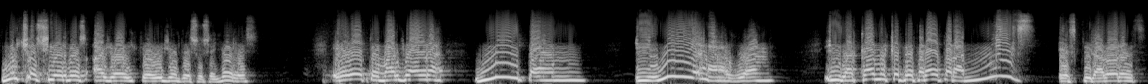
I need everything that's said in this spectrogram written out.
Muchos siervos hay hoy que huyen de sus señores. He de tomar yo ahora mi pan y mi agua y la carne que he preparado para mis esquiladores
